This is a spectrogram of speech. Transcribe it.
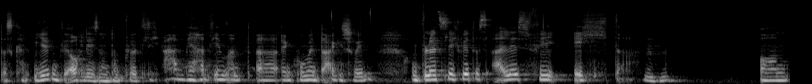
das kann irgendwer auch lesen und dann plötzlich, ah, mir hat jemand äh, einen Kommentar geschrieben und plötzlich wird das alles viel echter. Mhm. Und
